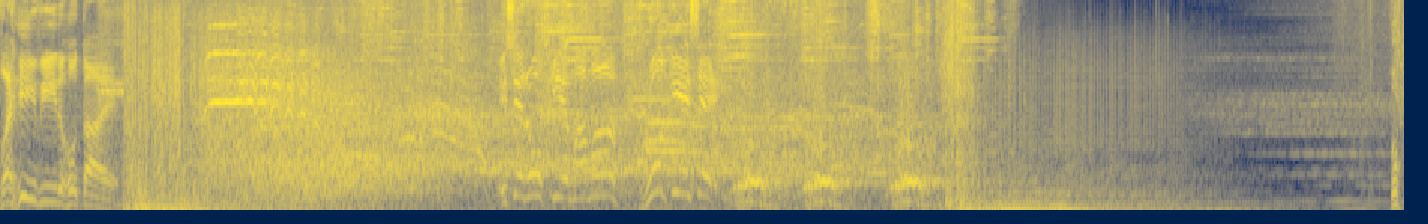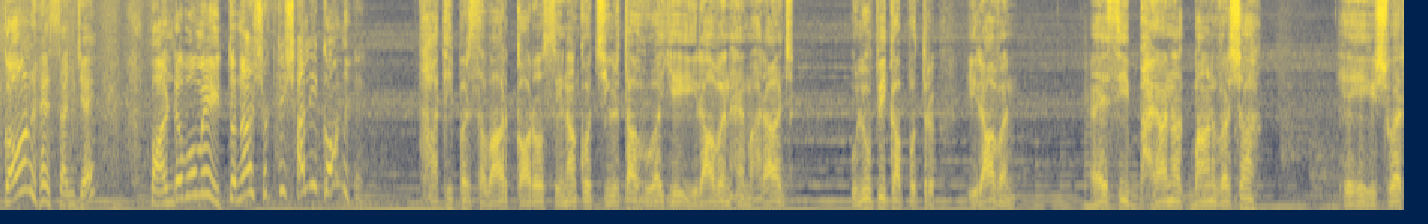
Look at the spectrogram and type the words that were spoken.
वही वीर होता है इसे रोकिए मामा रोकिए इसे वो कौन है संजय? पांडवों में इतना शक्तिशाली कौन है? हाथी पर सवार कौरव सेना को चीरता हुआ ये इरावन है, महाराज। उलूपी का पुत्र इरावन। ऐसी भयानक बाण वर्षा। हे ईश्वर,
